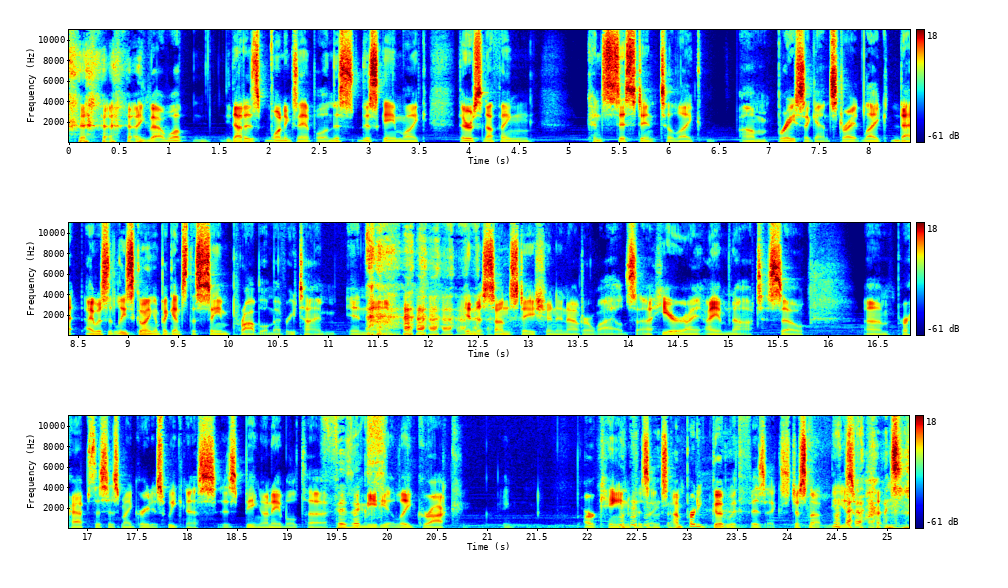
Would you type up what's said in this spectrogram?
like that well that is one example in this this game like there's nothing consistent to like um brace against right like that i was at least going up against the same problem every time in um, in the sun station in outer wilds uh, here I, I am not so um perhaps this is my greatest weakness is being unable to Physics? immediately grok arcane physics i'm pretty good with physics just not these ones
